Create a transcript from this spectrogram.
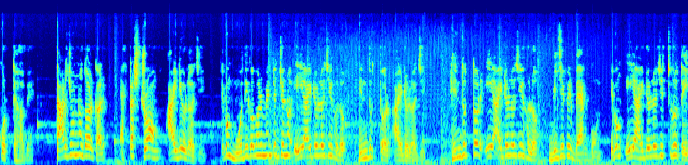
করতে হবে। তার জন্য দরকার একটা স্ট্রং আইডিওলজি এবং মোদি গভর্নমেন্টের জন্য এই আইডিওলজি হলো হিন্দুত্বর আইডিওলজি হিন্দুত্বর এই আইডিওলজি হলো বিজেপির ব্যাকবোন এবং এই আইডিওলজির থ্রুতেই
